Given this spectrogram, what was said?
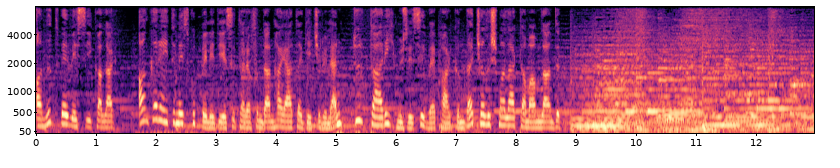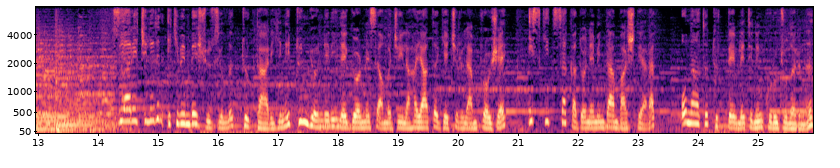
anıt ve vesikalar, Ankara Etimeskut Belediyesi tarafından hayata geçirilen Türk Tarih Müzesi ve Parkı'nda çalışmalar tamamlandı. Ziyaretçilerin 2500 yıllık Türk tarihini tüm yönleriyle görmesi amacıyla hayata geçirilen proje, İskit Saka döneminden başlayarak 16 Türk Devleti'nin kurucularını,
